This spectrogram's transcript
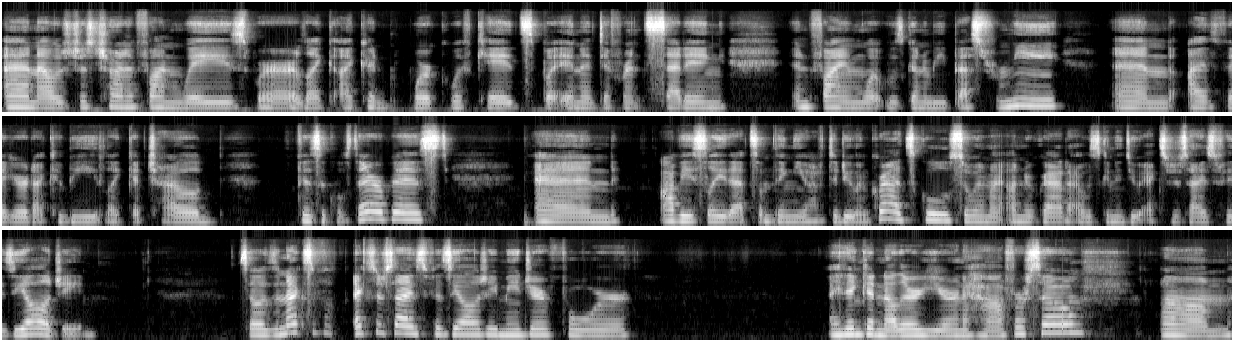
And I was just trying to find ways where like I could work with kids but in a different setting and find what was going to be best for me and I figured I could be like a child physical therapist. And obviously, that's something you have to do in grad school. So, in my undergrad, I was going to do exercise physiology. So, as an ex- exercise physiology major for I think another year and a half or so. Um,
